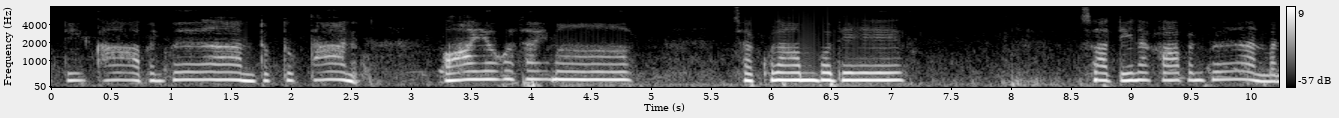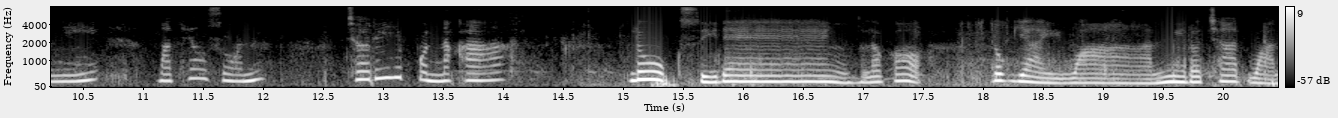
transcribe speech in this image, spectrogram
สดีค่ะเพื่อนๆ ทุกๆท่านโอไฮโอโกไซมาสซากุรามโบเดสสวัสดีนะคะเพื่อนๆ วันนี้มาเที่ยวสวนเชอรี่ญี่ปุ่นนะคะ ลูกสีแดง แล้วก็ลูกใหญ่หวานมีรสชาติหวาน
